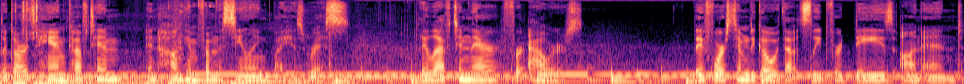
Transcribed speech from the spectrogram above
the guards handcuffed him and hung him from the ceiling by his wrists. They left him there for hours. They forced him to go without sleep for days on end.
